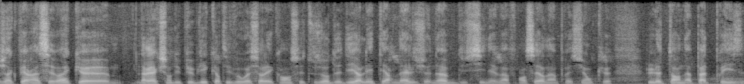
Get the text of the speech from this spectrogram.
Jacques Perrin, c'est vrai que la réaction du public quand il vous voit sur l'écran, c'est toujours de dire l'éternel jeune homme du cinéma français. On a l'impression que le temps n'a pas de prise.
